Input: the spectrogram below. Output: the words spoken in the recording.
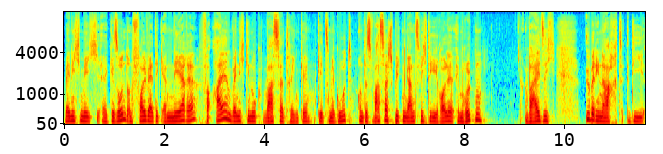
wenn ich mich äh, gesund und vollwertig ernähre, vor allem wenn ich genug Wasser trinke, geht es mir gut. Und das Wasser spielt eine ganz wichtige Rolle im Rücken weil sich über die Nacht die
